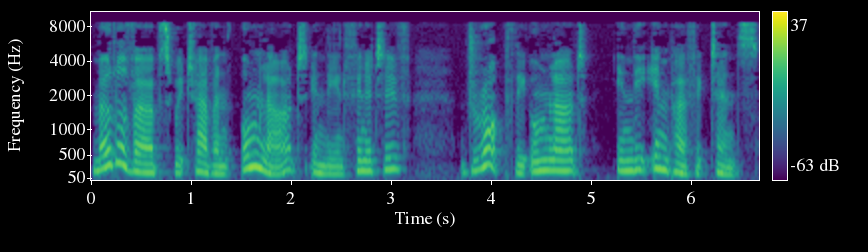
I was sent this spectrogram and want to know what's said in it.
Modal verbs which have an umlaut in the infinitive drop the umlaut in the imperfect tense.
